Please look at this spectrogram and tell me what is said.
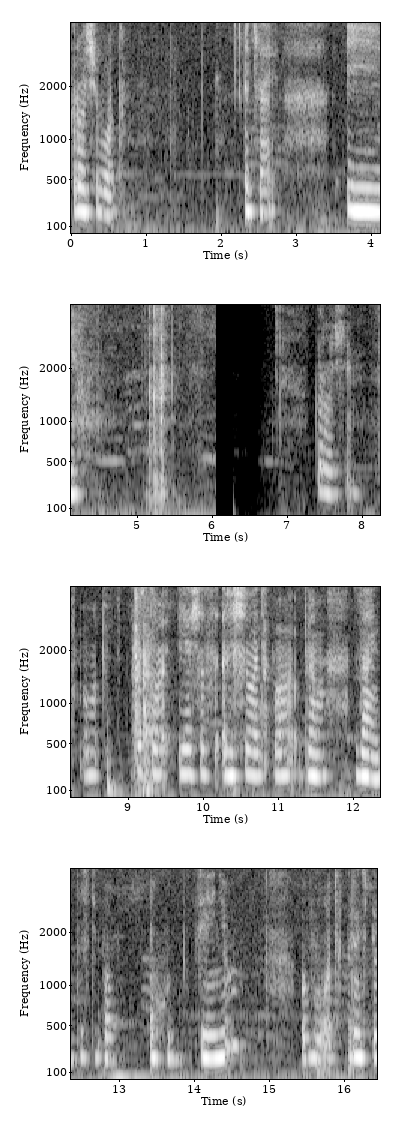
Коротше, вот. І цей. І. Коротше. Вот. Просто я сейчас решила, типа, прям занятость, типа, похудением. Вот, в принципі,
